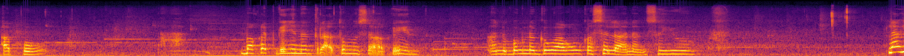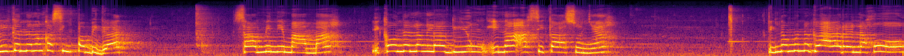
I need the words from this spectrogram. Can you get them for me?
Apo, bakit ganyan ang trato mo sa akin? Ano bang nagawa kong kasalanan sa'yo? Lagi ka na lang kasing pabigat. Sa amin ni Mama, ikaw na lang lagi yung inaasikaso niya. Tingnan mo, nag-aaral ako, oh.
